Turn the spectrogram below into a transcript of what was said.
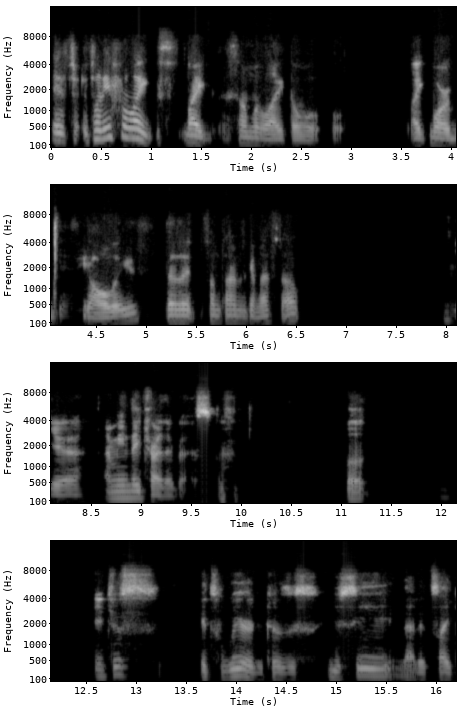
It's it's only for like like some of like the like more busy hallways. Does it sometimes get messed up? yeah. I mean, they try their best, but it just it's weird because you see that it's like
